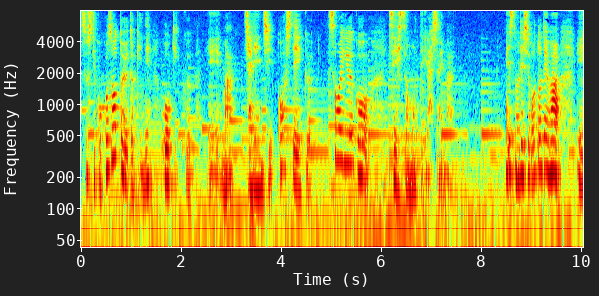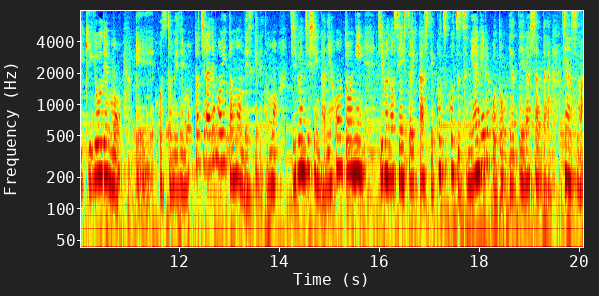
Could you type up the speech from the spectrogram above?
そしてここぞという時にね大きく、えー、まあ、チャレンジをしていくそういうこう性質を持っていらっしゃいます。ですので仕事では、えー、企業でも、えー、お勤めでもどちらでもいいと思うんですけれども自分自身がね本当に自分の性質を生かしてコツコツ積み上げることをやっていらっしゃったらチャンスは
